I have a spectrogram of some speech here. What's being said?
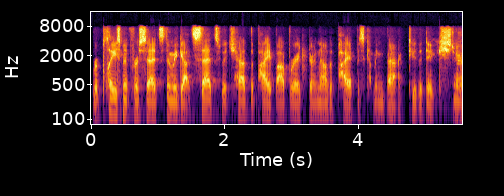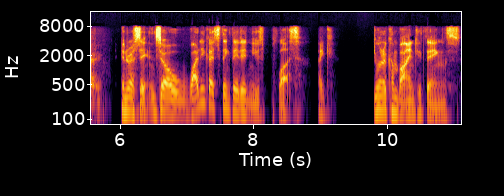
replacement for sets. Then we got sets which had the pipe operator, and now the pipe is coming back to the dictionary. Interesting. So, why do you guys think they didn't use plus? Like, you want to combine two things,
